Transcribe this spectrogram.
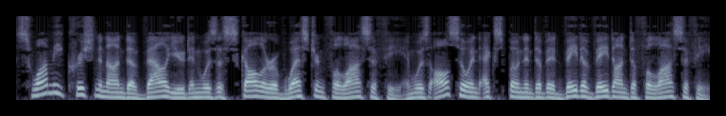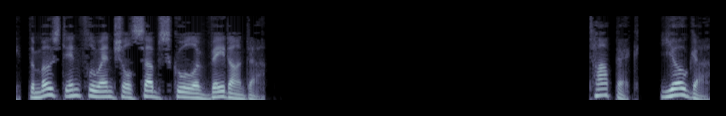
Swami Krishnananda valued and was a scholar of Western philosophy and was also an exponent of Advaita Vedanta philosophy, the most influential sub-school of Vedanta. Yoga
